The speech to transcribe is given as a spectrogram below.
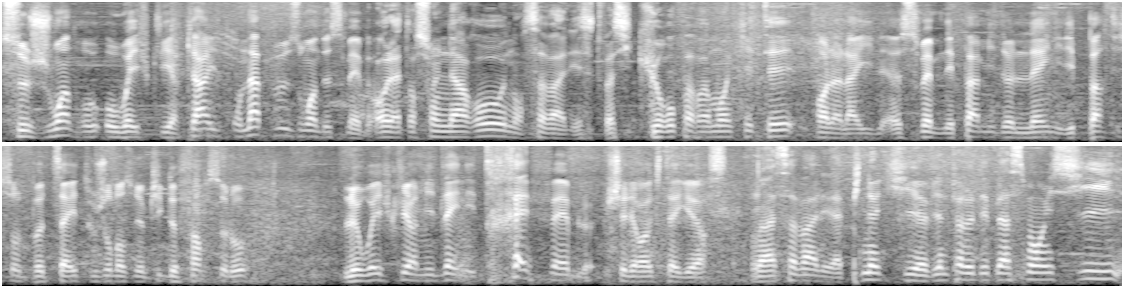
se joindre au, au wave clear, car il- on a besoin de Smeb. Oh là, attention, une arrow. Non, ça va aller. Cette fois-ci, Kuro pas vraiment inquiété. Oh là là, il, euh, Smeb n'est pas middle lane, il est parti sur le bot side, toujours dans une optique de farm solo. Le wave clear mid lane est très faible chez les Rocks Tigers. Ouais, ça va aller. La Peanut qui euh, vient de faire le déplacement ici.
